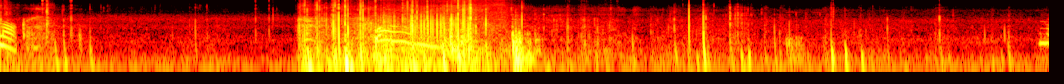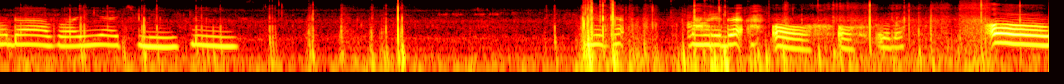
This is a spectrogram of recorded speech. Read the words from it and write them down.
No okej. Wow. No dawaj, jedź mi, please. Jedzie. Mam rybę. Och, och, dobra. O,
